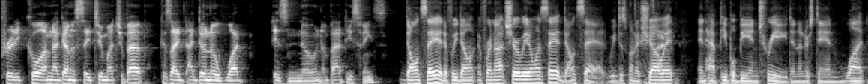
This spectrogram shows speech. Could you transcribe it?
pretty cool. I'm not gonna say too much about because I, I don't know what is known about these things. Don't say it if we don't if we're not sure we don't want to say it. Don't say it. We just want to show exactly. it and have people be intrigued and understand what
